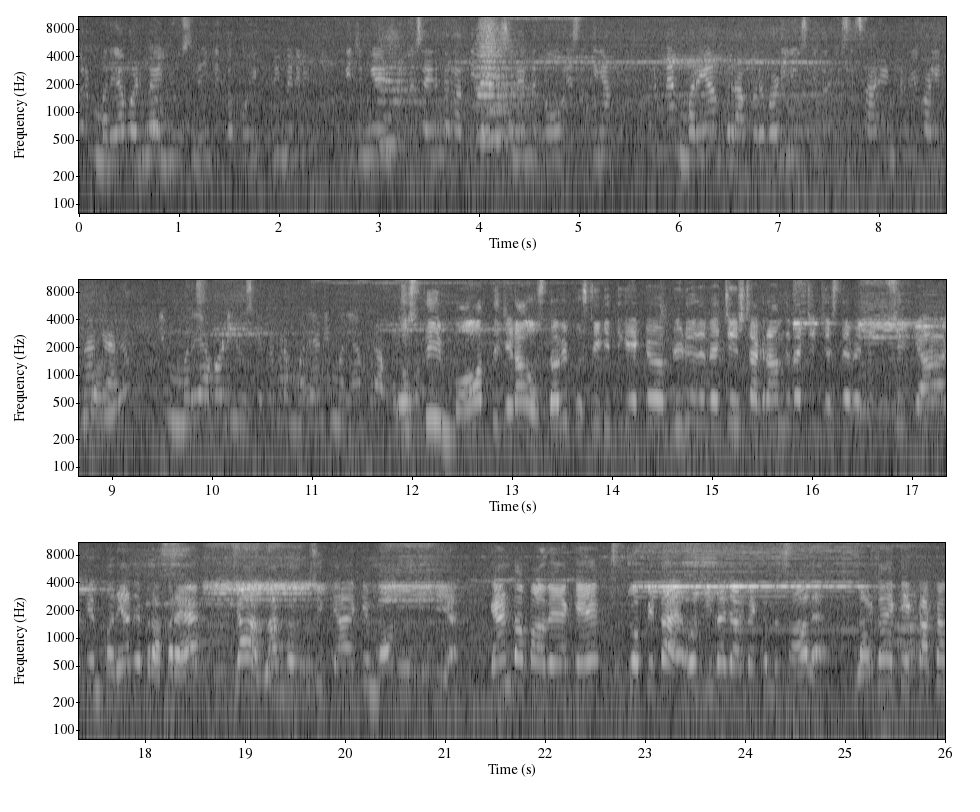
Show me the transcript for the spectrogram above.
ਪਰ ਮਰਿਆ ਵਰਡ ਮੈਂ ਯੂਜ਼ ਨਹੀਂ ਕੀਤਾ ਕੋਈ ਵੀ ਮੇਰੀ ਕਿ ਜਿੰਨੀਆਂ ਇੰਟਰਵਿਊ ਸਾਈਨ ਮੈਂ ਰਾਤੀ ਬੈਠ ਕੇ ਸੁਣੀਆਂ ਮੈਂ ਦੋ ਵਜੇ ਸੁੱਤੀਆਂ ਪਰ ਮੈਂ ਮਰਿਆ, ਬਰਾਬਰ ਵਰਡ ਯੂਜ਼ ਕੀਤਾ। ਇੰਟਰਵਿਊ ਵਾਲੀ ਤਰ੍ਹਾਂ ਕਹਿ ਰਹੇ ਹੋ ਕਿ ਮਰਿਆ ਵਰਡ ਯੂਜ਼ ਕੀਤਾ ਪਰ ਮਰਿਆ ਨਹੀਂ ਮਰਿਆ ਬਰਾਬਰ ਉਸ ਦੀ ਮੌਤ ਜਿਹੜਾ ਉਸ ਦਾ ਵੀ ਪੁਸ਼ਟੀ ਕੀਤੀ ਗਈ ਇੱਕ ਵੀਡੀਓ ਦੇ ਵਿੱਚ ਇੰਸਟਾਗ੍ਰam ਦੇ ਵਿੱਚ ਜਿਸ ਦੇ ਵਿੱਚ ਤੁਸੀਂ ਕਿਹਾ ਕਿ ਮਰਿਆ ਦੇ ਬਰਾਬਰ ਹੈ ਜਾਂ ਲਗਭਗ ਤੁਸੀਂ ਕਿਹਾ ਹੈ ਕਿ ਮੌਤ ਹੋ ਚੁੱਕੀ ਹੈ। ਕਹਿਣ ਦਾ ਭਾਵ ਹੈ ਕਿ ਜੋ ਪਿਤਾ ਹੈ ਉਹ ਜੀਦਾ ਜਾਗਦਾ ਇੱਕ ਮਿਸਾਲ ਹੈ। ਲੱਗਦਾ ਹੈ ਕਿ ਇੱਕ ਕਾਕਾ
